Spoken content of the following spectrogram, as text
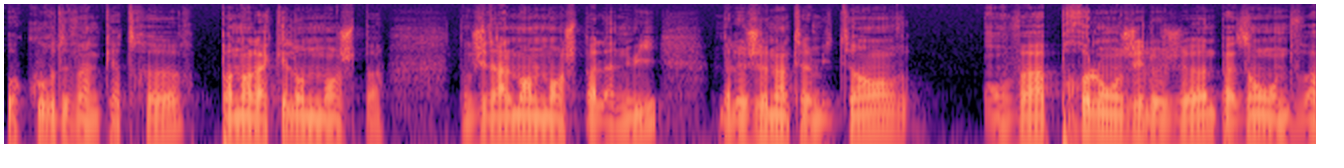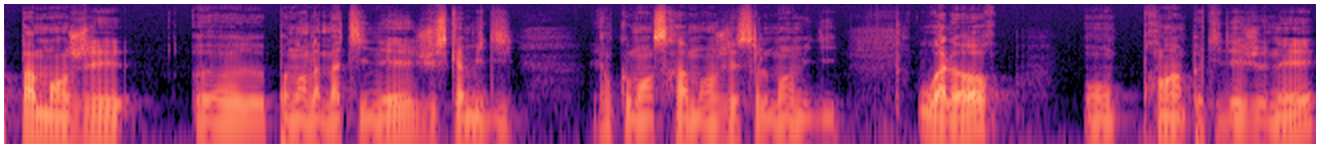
au cours de 24 heures pendant laquelle on ne mange pas. Donc généralement on ne mange pas la nuit, mais le jeûne intermittent, on va prolonger le jeûne. Par exemple, on ne va pas manger euh, pendant la matinée jusqu'à midi, et on commencera à manger seulement à midi. Ou alors, on prend un petit déjeuner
